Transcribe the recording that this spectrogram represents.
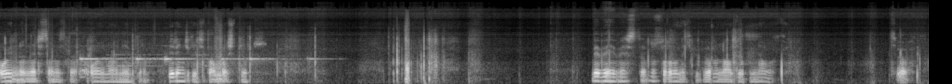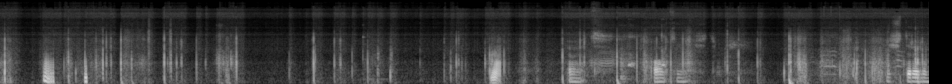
Oyun önerirseniz de oyun oynayabilirim. Birinci geceden başlıyoruz. Bebeği beste buzdolabındaki biberon alıyor bu ne bak. Tipe bak. Evet. Altını değiştirmiş. Değiştirelim.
